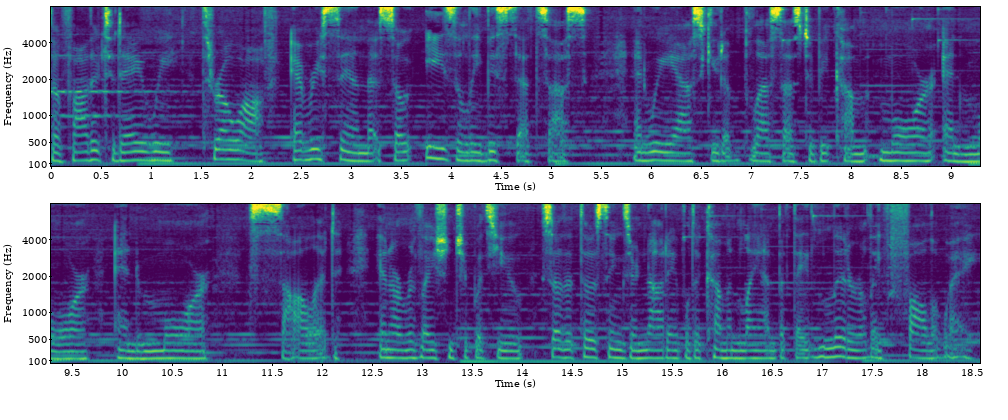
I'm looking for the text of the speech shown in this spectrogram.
So, Father, today we throw off every sin that so easily besets us, and we ask you to bless us to become more and more and more solid in our relationship with you so that those things are not able to come and land, but they literally fall away.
